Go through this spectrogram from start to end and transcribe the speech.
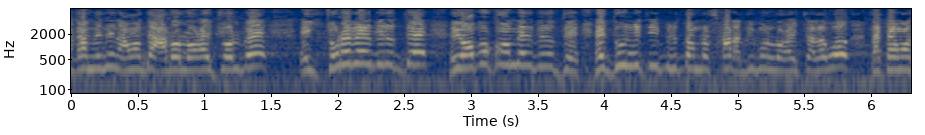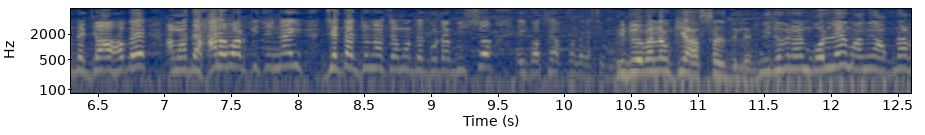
আগামী দিন আমাদের আরও লড়াই চলবে। এই চোরেদের বিরুদ্ধে এই অবকমের বিরুদ্ধে এই দুর্নীতির বিরুদ্ধে আমরা সারা জীবন লড়াই চালাবো। তাতে আমাদের যা হবে। আমাদের হারাবার কিছু নেই। জেতার জন্য আছে আমাদের গোটা বিশ্ব। এই কথা আপনার কাছে। ভিডিও ম্যাডাম কি আশ্বাস দিলেন? মিঠুন আমি বললাম আমি আপনার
